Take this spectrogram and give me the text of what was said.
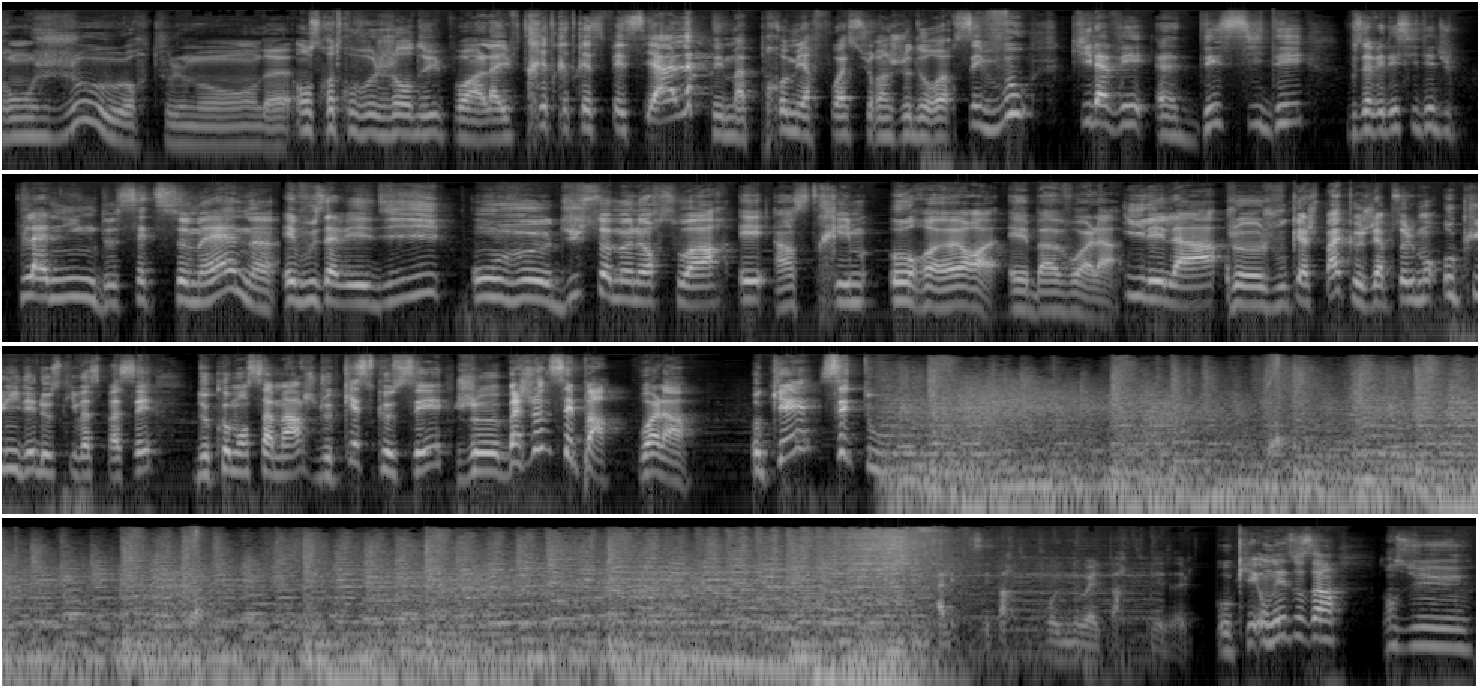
Bonjour tout le monde, on se retrouve aujourd'hui pour un live très très très spécial. C'est ma première fois sur un jeu d'horreur, c'est vous qui l'avez euh, décidé, vous avez décidé du planning de cette semaine et vous avez dit on veut du Summoner Soir et un stream horreur et bah voilà, il est là. Je, je vous cache pas que j'ai absolument aucune idée de ce qui va se passer, de comment ça marche, de qu'est-ce que c'est. Je bah je ne sais pas. Voilà. OK C'est tout. Nouvelle. OK, on est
